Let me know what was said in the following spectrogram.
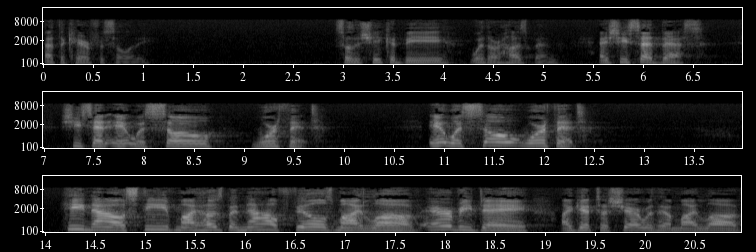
at the care facility so that she could be with her husband. And she said this She said, It was so worth it. It was so worth it. He now, Steve, my husband, now fills my love. Every day I get to share with him my love,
